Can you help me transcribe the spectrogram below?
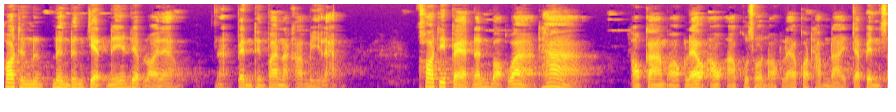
ข้อถึง1ถึง7นี้เรียบร้อยแล้วนะเป็นถึงพระนาคามีแล้ว ข้อที่ 8 นั้นบอกว่าถ้าเอากามออกแล้วเอาอากุศลออกแล้วก็ทำได้จะเป็นส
